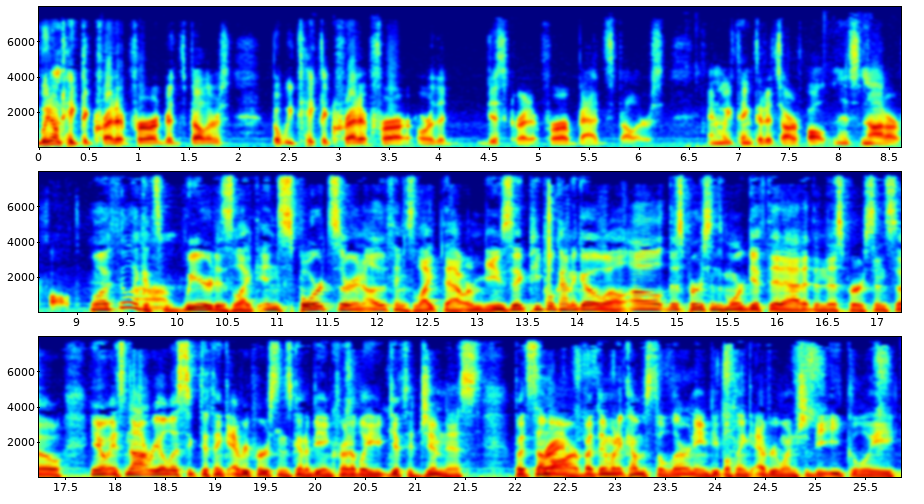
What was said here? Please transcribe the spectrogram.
we don't take the credit for our good spellers, but we take the credit for our or the discredit for our bad spellers and we think that it's our fault and it's not our fault. Well i feel like it's um, weird is like in sports or in other things like that or music people kind of go well oh this person's more gifted at it than this person. So you know it's not realistic to think every person's going to be incredibly gifted gymnast but some right. are. But then when it comes to learning people think everyone should be equally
